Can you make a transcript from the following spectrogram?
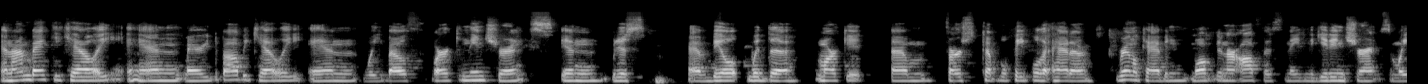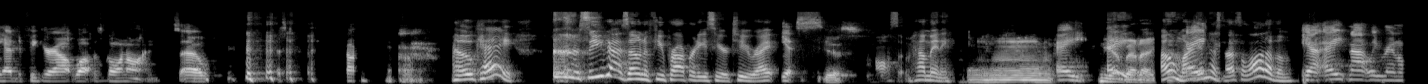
And I'm Becky Kelly and married to Bobby Kelly, and we both work in the insurance and we just have built with the market. Um, first couple of people that had a rental cabin walked in our office needing to get insurance, and we had to figure out what was going on. So, okay. so you guys own a few properties here too, right? Yes. Yes. Awesome. How many? Mm, eight. Yeah, eight. about eight. Oh my eight. goodness, that's a lot of them. Yeah, eight nightly rentals,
